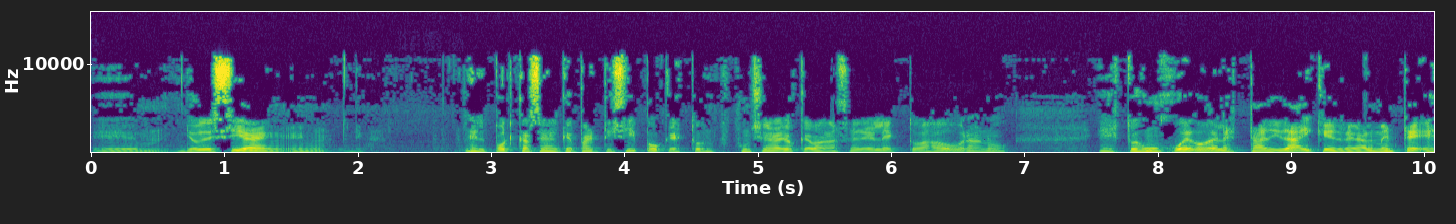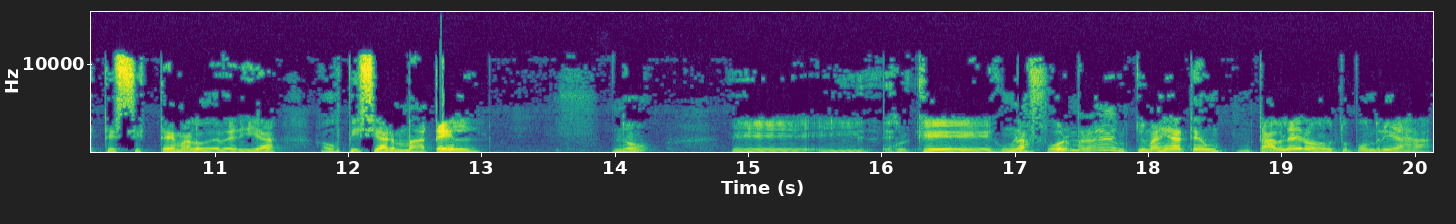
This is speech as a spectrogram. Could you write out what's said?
eh, yo decía en, el podcast en el que participo que estos funcionarios que van a ser electos ahora, ¿no? Esto es un juego de la estadidad y que realmente este sistema lo debería auspiciar Mattel, ¿no? Eh, y porque es una forma, ¿no? tú imagínate un, tablero donde tú pondrías a,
